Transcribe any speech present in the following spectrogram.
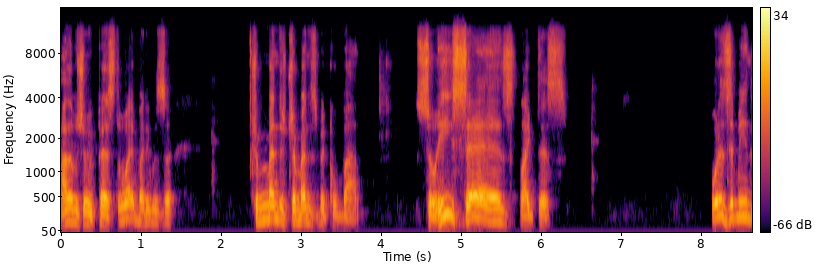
Alav Shalom he passed away, but he was a tremendous, tremendous Mekubal. So he says like this. What does it mean?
